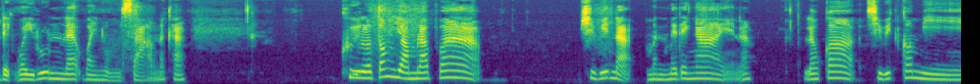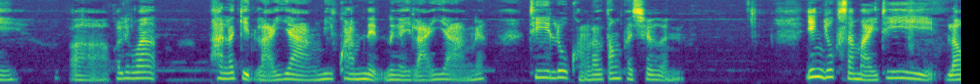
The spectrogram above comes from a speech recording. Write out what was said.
เด็กวัยรุ่นและวัยหนุ่มสาวนะคะ คือเราต้องยอมรับว่าชีวิตน่ะ มันไม่ได้ง่ายนะ แล้วก็ชีวิตก็มี เขาเรียกว่าภารกิจหลายอย่าง มีความเหน็ดเหนื่อยหลายอย่างนะที่ลูกของเราต้องเผชิญ ยิ่งยุคสมัยที่เรา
